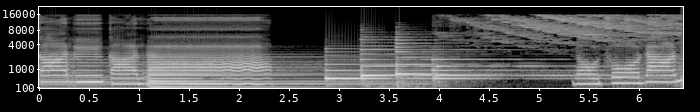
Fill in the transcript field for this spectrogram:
かるから。夜空に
